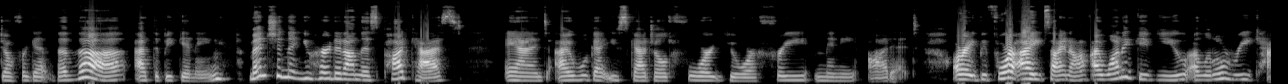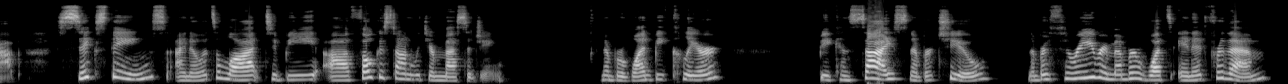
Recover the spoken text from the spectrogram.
Don't forget the the at the beginning. Mention that you heard it on this podcast and I will get you scheduled for your free mini audit. All right, before I sign off, I want to give you a little recap. Six things, I know it's a lot, to be uh, focused on with your messaging. Number one, be clear, be concise. Number two, number three, remember what's in it for them.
